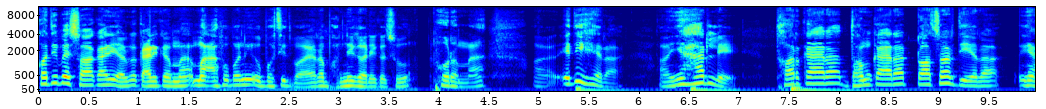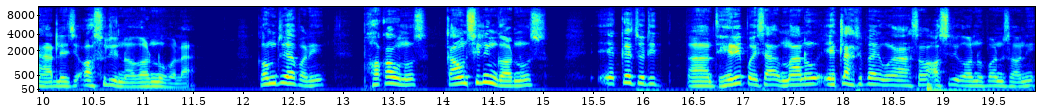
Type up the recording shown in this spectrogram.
कतिपय सहकारीहरूको कार्यक्रममा म आफू पनि उपस्थित भएर भन्ने गरेको छु फोरममा। यतिखेर यहाँहरूले थर्काएर धम्काएर टचर दिएर यहाँहरूले चाहिँ असुली नगर्नु होला। कम्तीमा पनि फकाउनुहोस् काउन्सिलिङ गर्नुहोस् एकैचोटि धेरै पैसा मानौँ एक लाख रुपियाँ उहाँसँग असुली गर्नुपर्ने छ भने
